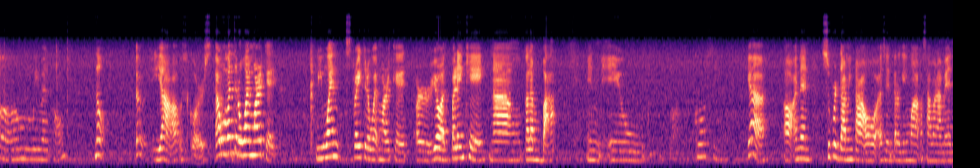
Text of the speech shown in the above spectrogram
Um, we went home. No. Uh, yeah, of course. Uh, we went to the wet market. We went straight to the wet market or yon, palengke ng Calamba in yung Crossing. Yeah. Oh, and then, super daming tao. As in, talagang yung mga kasama namin,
